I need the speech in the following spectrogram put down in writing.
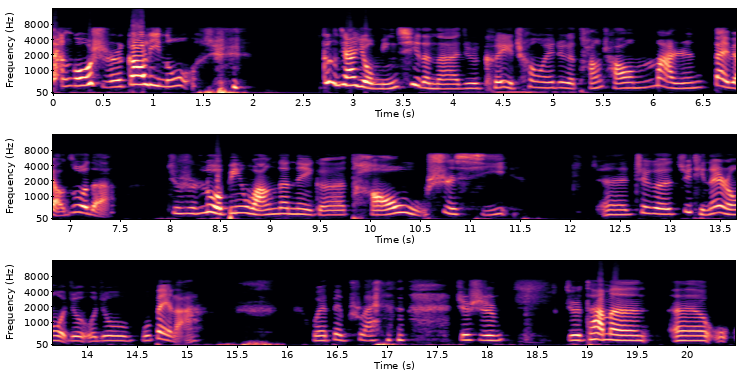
蛋狗屎高丽奴。更加有名气的呢，就是可以称为这个唐朝骂人代表作的，就是骆宾王的那个《讨武士檄》。呃，这个具体内容我就我就不背了啊，我也背不出来。就是就是他们呃武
